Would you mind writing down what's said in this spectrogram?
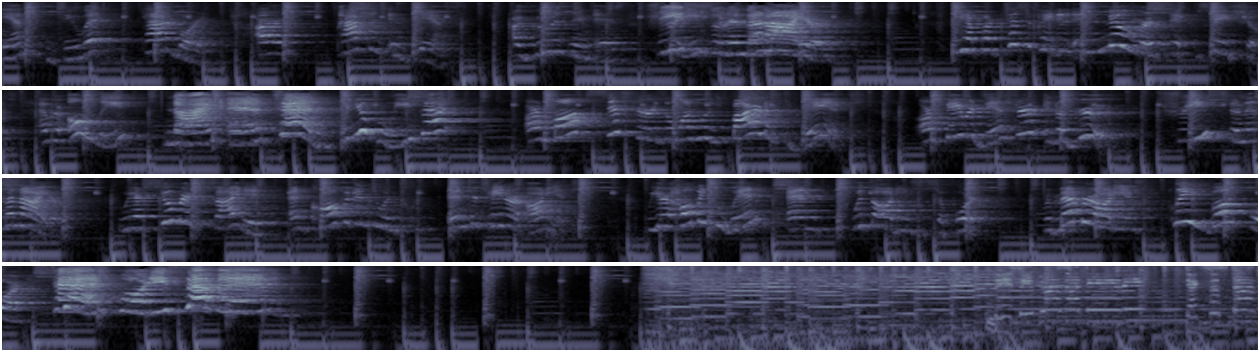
dance, do it category. Our passion is dance. Our guru's name is Sri Surinda Nair. We have participated in numerous stage shows, and we're only nine. sister.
